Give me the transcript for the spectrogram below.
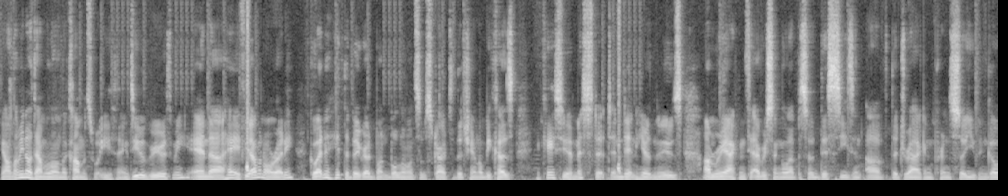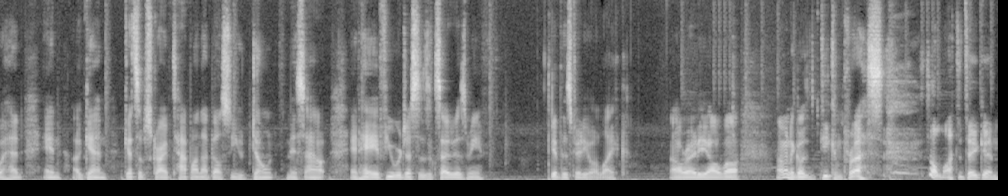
y'all, let me know down below in the comments what you think. Do you agree with me? And uh, hey, if you haven't already, go ahead and hit the big red button below and subscribe to the channel because, in case you missed it and didn't hear the news, I'm reacting to every single episode this season of The Dragon Prince. So you can go ahead and, again, get subscribed, tap on that bell so you don't miss out. And hey, if you were just as excited as me, give this video a like. Alrighty, y'all. Well, I'm gonna go decompress. it's a lot to take in,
